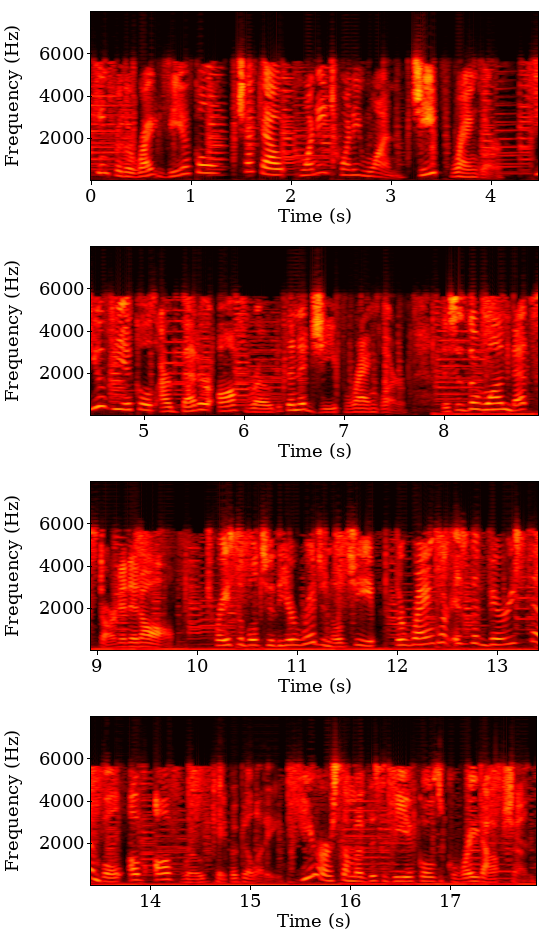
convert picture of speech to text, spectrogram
Looking for the right vehicle? Check out 2021 Jeep Wrangler. Few vehicles are better off-road than a Jeep Wrangler. This is the one that started it all. Traceable to the original Jeep, the Wrangler is the very symbol of off-road capability. Here are some of this vehicle's great options.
